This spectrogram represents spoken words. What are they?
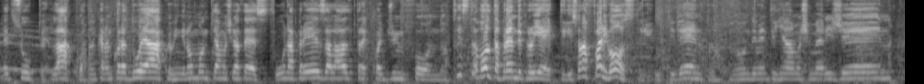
Le zuppe. L'acqua. Mancano ancora due acque, quindi non montiamoci la testa. Una presa, l'altra è qua giù in fondo. Se stavolta prendo i proiettili, sono affari vostri. Tutti dentro. Non dimentichiamoci Mary Jane.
